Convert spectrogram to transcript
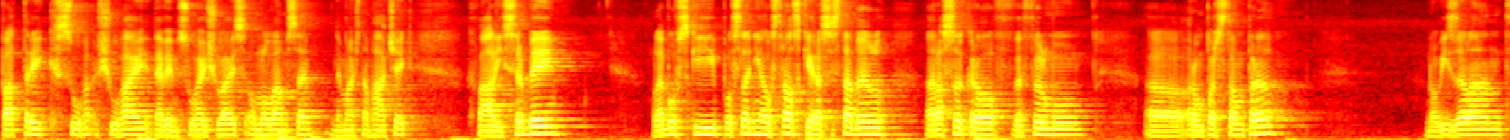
Patrik Šuhaj, nevím, Suhaj Šuhaj, omlouvám se, nemáš tam háček, chválí Srby. Lebovský, poslední australský rasista byl Russell Crowe ve filmu uh, Romper Stomper. Nový Zéland,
